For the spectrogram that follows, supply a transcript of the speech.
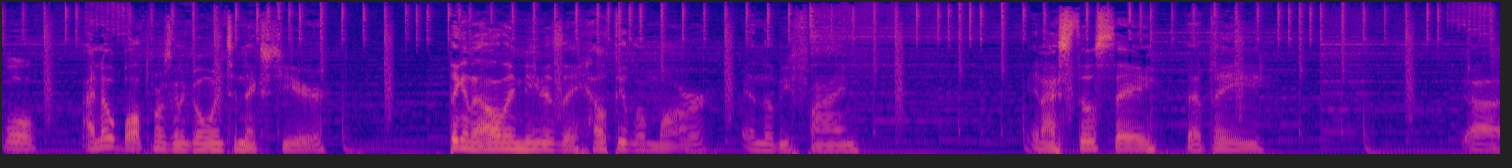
Well, I know Baltimore's going to go into next year thinking that all they need is a healthy Lamar and they'll be fine. And I still say that they uh,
